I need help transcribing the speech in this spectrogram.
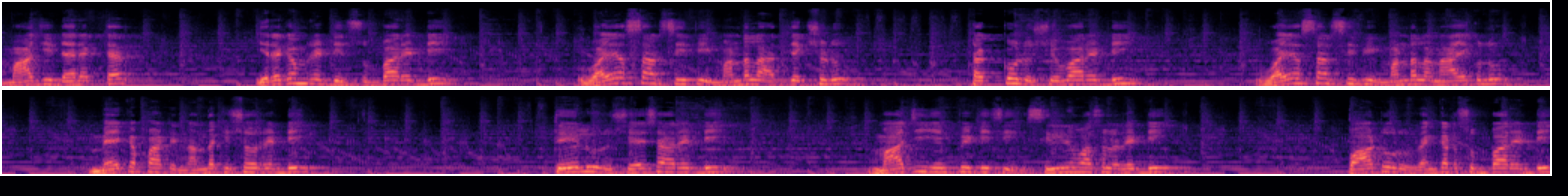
మాజీ డైరెక్టర్ ఇరగంరెడ్డి సుబ్బారెడ్డి వైఎస్ఆర్సీపీ మండల అధ్యక్షుడు టక్కోలు శివారెడ్డి వైఎస్ఆర్సీపీ మండల నాయకులు మేకపాటి నందకిషోర్ రెడ్డి తేలూరు శేషారెడ్డి మాజీ ఎంపీటీసీ శ్రీనివాసుల రెడ్డి పాటూరు వెంకట సుబ్బారెడ్డి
